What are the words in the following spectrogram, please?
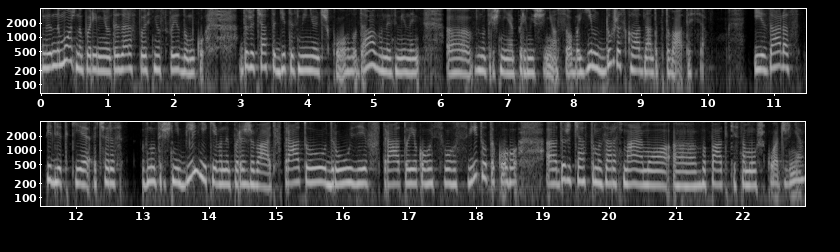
не, можна порівнювати. Зараз поясню свою думку. Дуже часто діти змінюють школу, да? вони змінені е, внутрішні переміщені особи. Їм дуже складно адаптуватися. І зараз підлітки через внутрішній біль, який вони переживають, втрату друзів, втрату якогось свого світу, такого е, дуже часто ми зараз маємо е, випадки самоушкодження.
